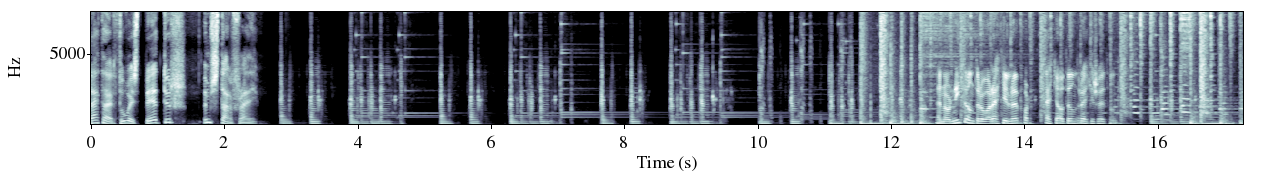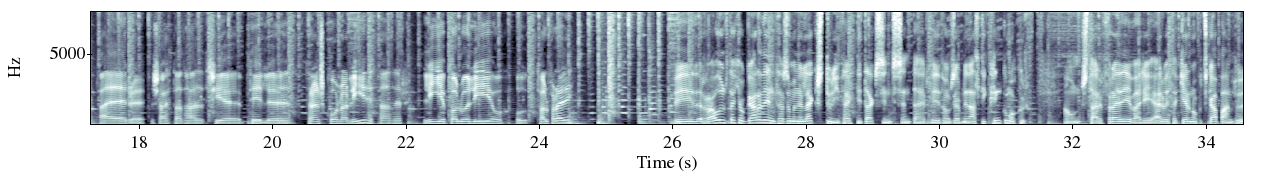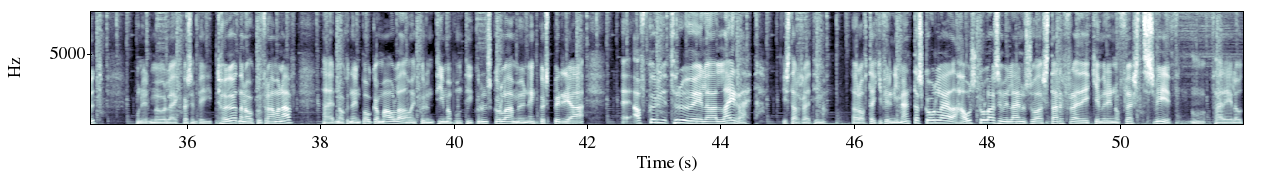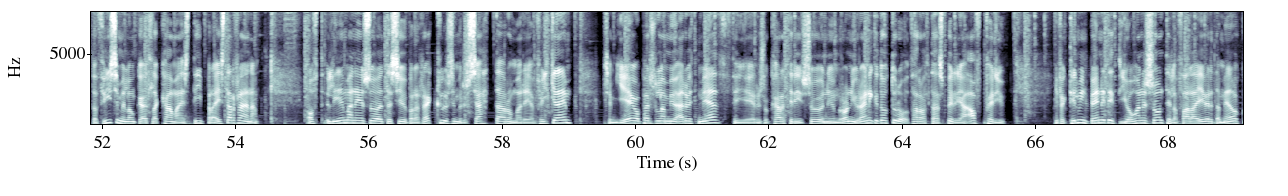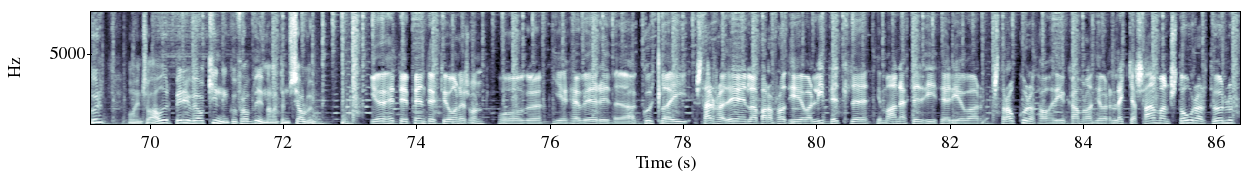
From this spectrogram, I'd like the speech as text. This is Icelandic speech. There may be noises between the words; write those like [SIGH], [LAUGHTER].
Þetta er Þú veist betur um starffræði. En ár 1900 var ekki löpar, ekki 1800, ekki 1700. Það er eh, sagt að það sé til uh, þrennskonar líi, það er líi, bölvu líi og, og tölfræði. Við ráðumst ekki á garðin þar sem hann er leggstur í þætti dagsins en það er viðfangsefnið allt í kringum okkur. Án starffræði væri erfitt að gera nokkur skapaðan hlut. Hún er mögulega eitthvað sem fyrir taugarnar á okkur framann af. Það er nokkur neginn bóka málað á einhverjum tímapunkti í grunnskóla mun einhver spyrja eh, af hverju þurfum við eiginlega að læra þetta í starffræði tíma. Það er ofta ekki fyrir í mentaskóla eða háskóla sem við lærum svo að starffræði kemur inn á flest svið og það er eiginlega út af því sem ég langaði til að kama eins dýbra í starffræðina. Oft líður manni eins og þetta séu bara reglur sem eru settar og maður er að fylgja þeim sem ég á persónulega mjög erfitt með því ég er eins og karakter í sögunni um Ronju Ræningidóttur og þarf alltaf að spyrja af hverju. Ég fekk til mín Benedikt Jóhannesson til að fara yfir þetta með okkur og eins og áður byrjum við á kynningu frá viðmannandum sjálfum. Ég heiti Benedikt Jónesson og uh, ég hef verið að gulla í starfræði einlega bara frá því ég var lítill. Uh, ég man eftir því þegar ég var strákur og þá hefði ég gaman að því að vera að leggja saman stórar tölur,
